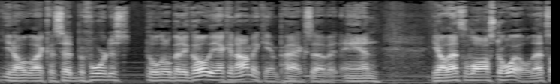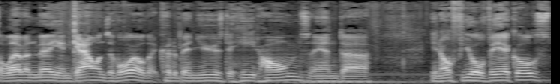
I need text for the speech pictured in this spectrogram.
you know, like I said before just a little bit ago, the economic impacts of it. And, you know, that's lost oil. That's 11 million gallons of oil that could have been used to heat homes and, uh, you know, fuel vehicles,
